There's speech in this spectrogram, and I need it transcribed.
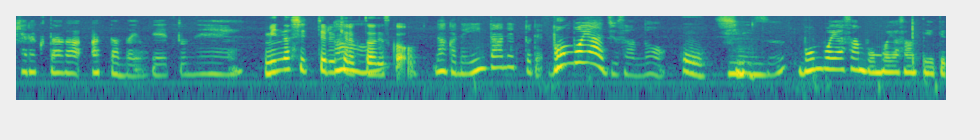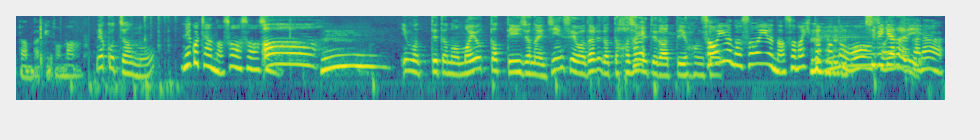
キャラクターがあったんだよ。えーっとね。みんな知ってるキャラクターですか、なんかねインターネットでボンボヤージュさんのほシリーズ、ボンボヤさんボンボヤさんって言ってたんだけどな。う猫ちゃんの？猫ちゃんの。そうそうそう。ああ今出たのは迷ったっていいじゃない。人生は誰だって初めてだっていう反そういうのそういうの。その一言を ちびギャラリー。あ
